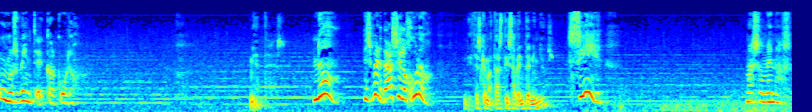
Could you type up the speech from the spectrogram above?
Unos 20, calculo. Mientes. No, es verdad, se lo juro. ¿Dices que matasteis a 20 niños? Sí. Más o menos.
